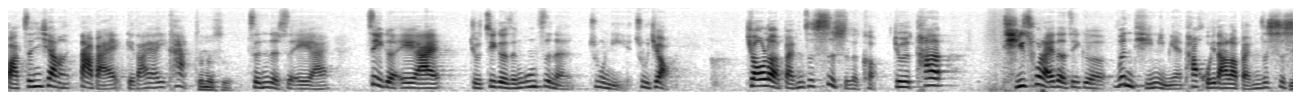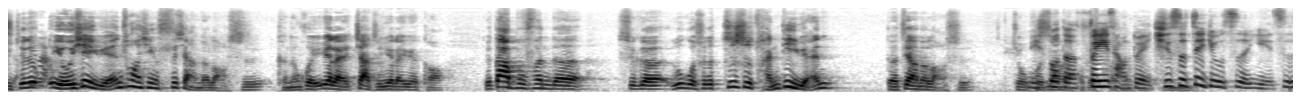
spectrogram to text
把真相大白给大家一看，真的是。真的是 AI。这个 AI 就这个人工智能助理助教，教了百分之四十的课，就是他提出来的这个问题里面，他回答了百分之四十。我觉得有一些原创性思想的老师可能会越来价值越来越高。就大部分的是个，如果是个知识传递员的这样的老师，就会你说的非常对，其实这就是也是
